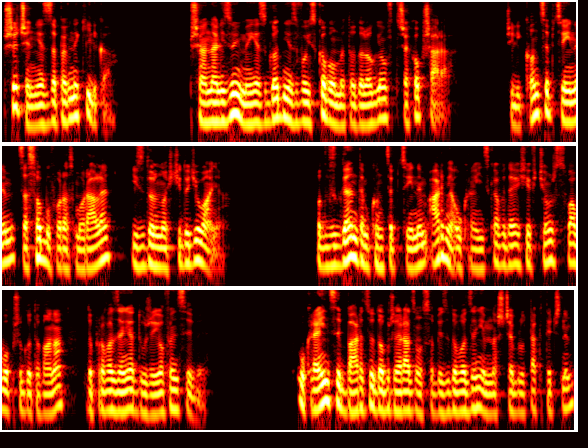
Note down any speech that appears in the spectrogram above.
Przyczyn jest zapewne kilka. Przeanalizujmy je zgodnie z wojskową metodologią w trzech obszarach, czyli koncepcyjnym, zasobów oraz morale i zdolności do działania. Pod względem koncepcyjnym armia ukraińska wydaje się wciąż słabo przygotowana do prowadzenia dużej ofensywy. Ukraińcy bardzo dobrze radzą sobie z dowodzeniem na szczeblu taktycznym,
